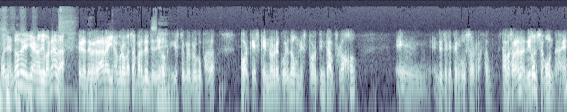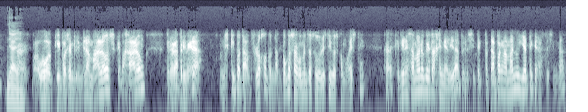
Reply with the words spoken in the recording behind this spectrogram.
pues entonces ya no digo nada. Pero de verdad ahora ya bromas aparte te digo que yo estoy muy preocupado porque es que no recuerdo un Sporting tan flojo en, desde que tengo uso de razón. Estamos hablando, digo en segunda, ¿eh? Hubo equipos en primera malos que bajaron, pero era primera un equipo tan flojo, con tan pocos argumentos futbolísticos como este, que tienes a mano que es la genialidad, pero si te tapan a mano ya te quedaste sin nada.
